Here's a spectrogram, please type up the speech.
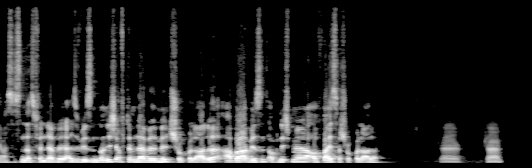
ja, was ist denn das für ein Level? Also wir sind noch nicht auf dem Level Milchschokolade, aber wir sind auch nicht mehr auf weißer Schokolade. Geil, geil.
